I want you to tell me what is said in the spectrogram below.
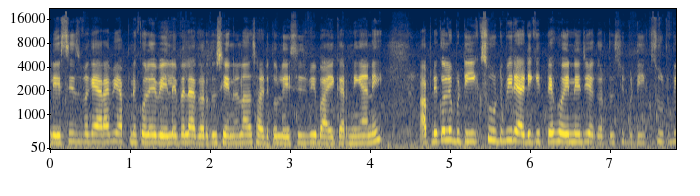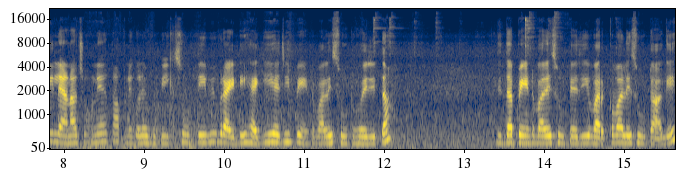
ਲੇਸਿਸ ਵਗੈਰਾ ਵੀ ਆਪਣੇ ਕੋਲ ਅਵੇਲੇਬਲ ਹੈ ਅਗਰ ਤੁਸੀਂ ਇਹਨਾਂ ਨਾਲ ਸਾਡੇ ਤੋਂ ਲੇਸਿਸ ਵੀ ਬਾਈ ਕਰਨੀਆਂ ਨੇ। ਆਪਣੇ ਕੋਲੇ ਬੁਟੀਕ ਸੂਟ ਵੀ ਰੈਡੀ ਕੀਤੇ ਹੋਏ ਨੇ ਜੀ, ਅਗਰ ਤੁਸੀਂ ਬੁਟੀਕ ਸੂਟ ਵੀ ਲੈਣਾ ਚਾਹੁੰਦੇ ਹੋ ਤਾਂ ਆਪਣੇ ਕੋਲੇ ਬੁਟੀਕ ਸੂਟ ਦੀ ਵੀ ਵੈਰਾਈਟੀ ਹੈਗੀ ਹੈ ਜੀ ਪੇਂਟ ਵਾਲੇ ਸੂਟ ਹੋਏ ਜਿੱਦਾਂ। ਜਿੱਦਾਂ ਪੇਂਟ ਵਾਲੇ ਸੂਟ ਹੈ ਜੀ ਵਰਕ ਵਾਲੇ ਸੂਟ ਆ ਗਏ।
